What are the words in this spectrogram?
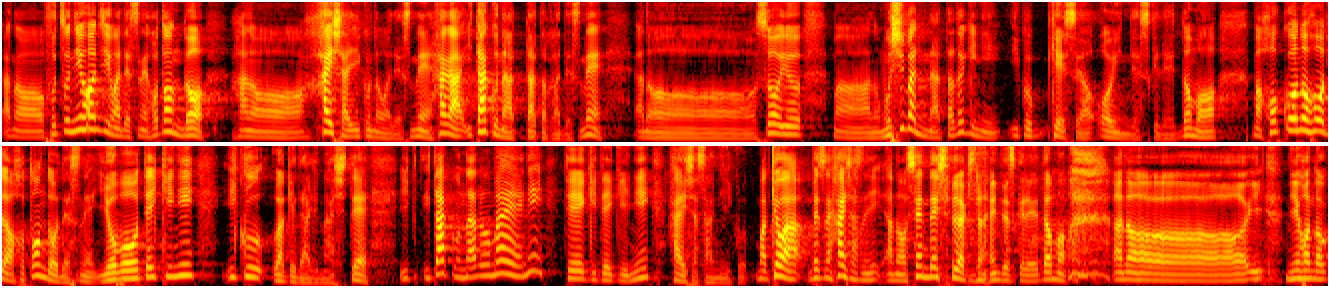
あの普通日本人はですねほとんどあの歯医者行くのはですね歯が痛くなったとかですねあのそういう、まあ、あの虫歯になった時に行くケースが多いんですけれども、まあ、北欧の方ではほとんどですね予防的に行くわけでありまして痛くなる前に定期的に歯医者さんに行く、まあ、今日は別に歯医者さんにあの宣伝してるわけじゃないんですけれども、あの日本の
